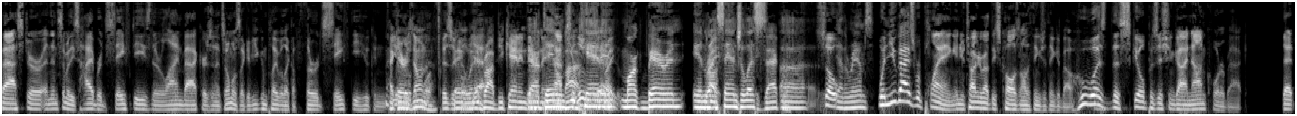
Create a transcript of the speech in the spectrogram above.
faster, and then some of these hybrid safeties that are linebackers, and it's almost like if you can play with like a third safety who can Like be a Arizona, more physical. They- when yeah. they brought Bucannon Yeah, down in Dale top. Bucannon, Right. Mark Barron in Right. Los Angeles. Exactly. Uh, So yeah, the Rams. When you guys were playing and you're talking about these calls and all the things you're thinking about, who was the skill position guy, non-quarterback, that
